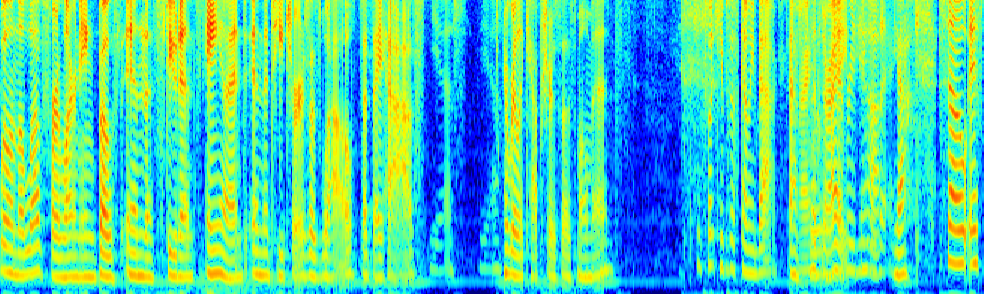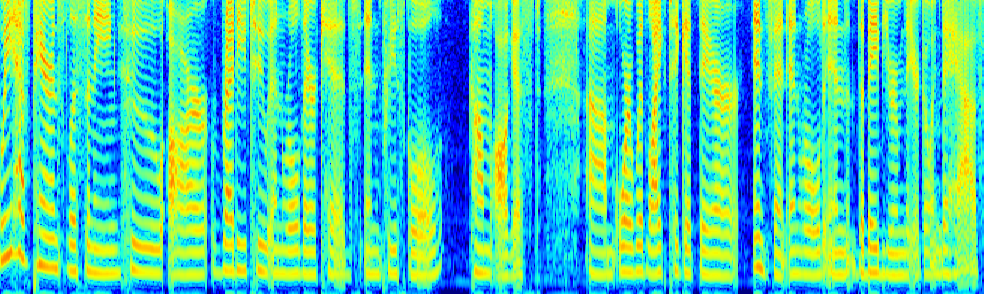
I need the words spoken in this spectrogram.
Well, and the love for learning, both in the students and in the teachers as well, that they have. Yes. Yeah. It really captures those moments. It's what keeps us coming back. Absolutely. That's right. Every single yeah. day. Yeah. So, if we have parents listening who are ready to enroll their kids in preschool come August, um, or would like to get their infant enrolled in the baby room that you're going to have,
